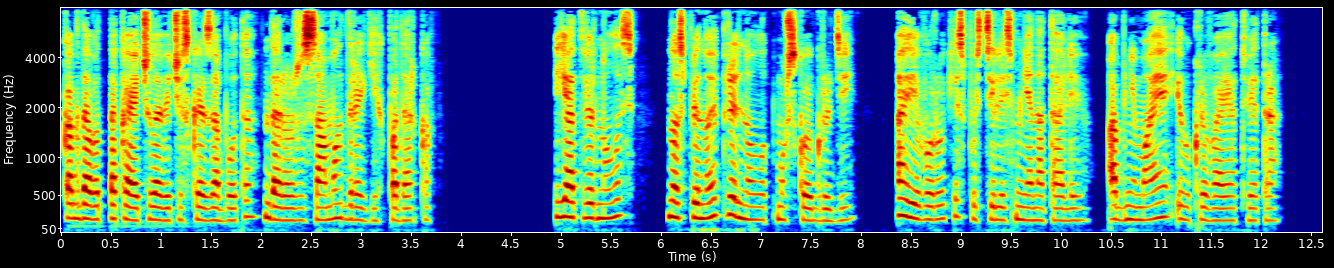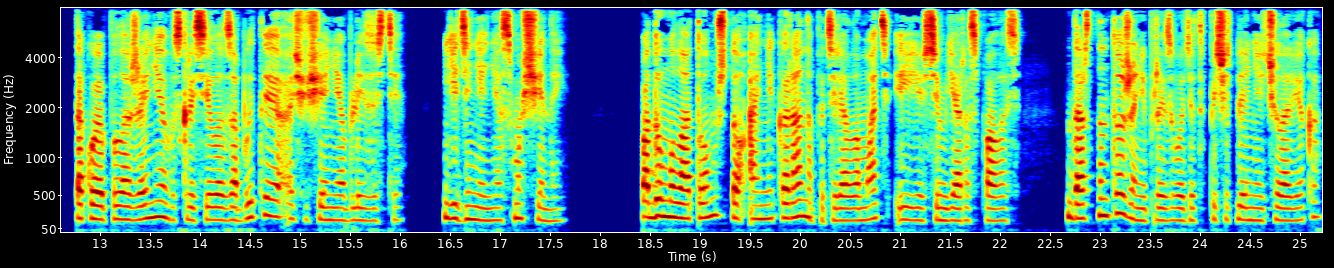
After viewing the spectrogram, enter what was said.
Когда вот такая человеческая забота дороже самых дорогих подарков. Я отвернулась, но спиной прильнула к мужской груди, а его руки спустились мне на талию, обнимая и укрывая от ветра. Такое положение воскресило забытые ощущения близости, единения с мужчиной. Подумала о том, что Анника рано потеряла мать, и ее семья распалась. Дарстон тоже не производит впечатления человека,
